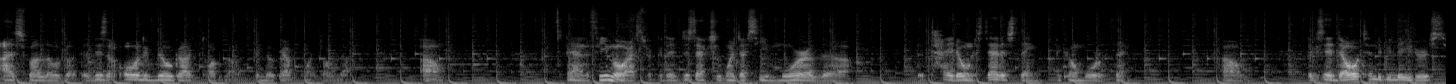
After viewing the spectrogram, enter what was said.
That's what I love about that. This is all the Bill God talking about, the Bill Capricorn talking about. Um, and the female aspect of just actually once I see more of the the title and status thing become more of a thing. Um, like I said, they all tend to be leaders,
